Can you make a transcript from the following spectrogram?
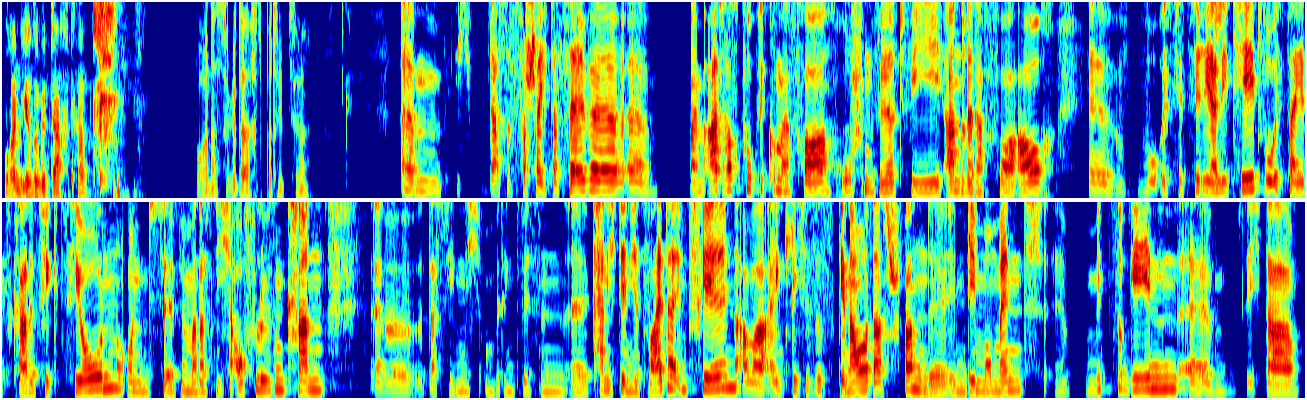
woran ihr so gedacht habt. Woran hast du gedacht, Patricia? Ähm, ich, dass es wahrscheinlich dasselbe äh, beim Arthouse-Publikum hervorrufen wird, wie andere davor auch. Äh, wo ist jetzt die Realität? Wo ist da jetzt gerade Fiktion? Und äh, wenn man das nicht auflösen kann, äh, dass sie nicht unbedingt wissen, äh, kann ich den jetzt weiterempfehlen, aber eigentlich ist es genau das Spannende, in dem Moment äh, mitzugehen, äh, sich da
